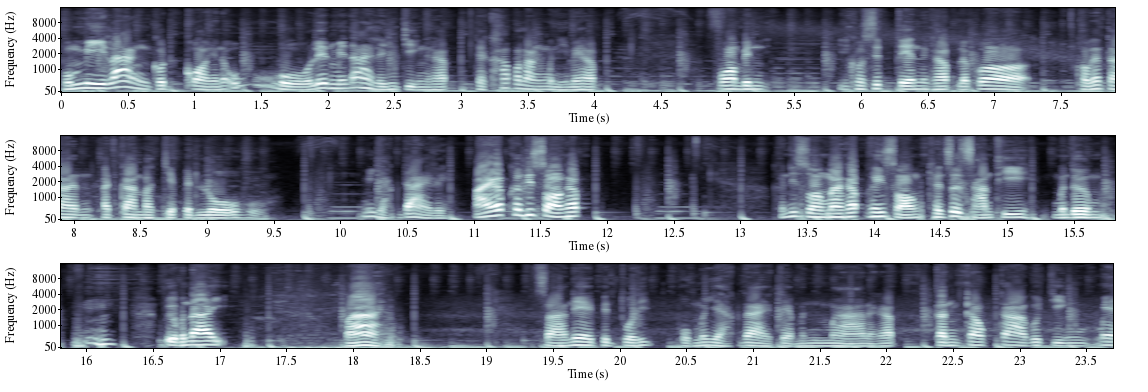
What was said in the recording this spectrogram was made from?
ผมมีร่างก่อนๆอย่างนะโอ้โห เล่นไม่ได้เลยจริงๆนะครับ แต่ค่าพลังมันเห็นไหมครับ ฟอร์มเป็นอินคอนสิสเทนต์นะครับ แล้วก็ความต้องการอาการบาดเจ็บเป็นโลโอ้โหไม่อยากได้เลย ไปครับครั้งที่ 2 ครับครั้งที่ 2 มาครับครั้งที่2แคนเซิลสามทีเหมือนเดิมเปิดมันได้ มาซาเน่เป็นตัวที่ผมไม่อยากได้แต่มันมานะครับตัน99ก็จริงแม่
